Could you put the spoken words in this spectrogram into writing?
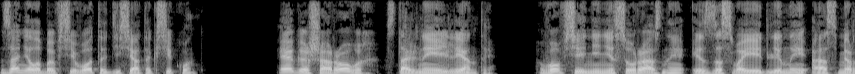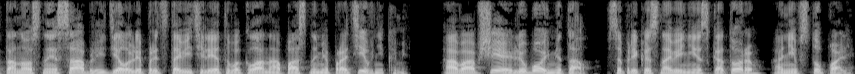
заняло бы всего-то десяток секунд. Эго шаровых — стальные ленты, вовсе не несуразные из-за своей длины, а смертоносные сабли делали представителей этого клана опасными противниками. А вообще, любой металл, в соприкосновение с которым они вступали,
